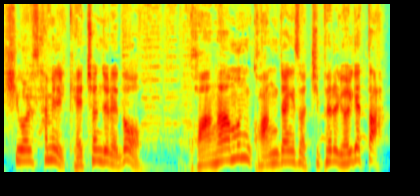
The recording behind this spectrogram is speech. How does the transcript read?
10월 3일 개천절에도 광화문 광장에서 집회를 열겠다.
